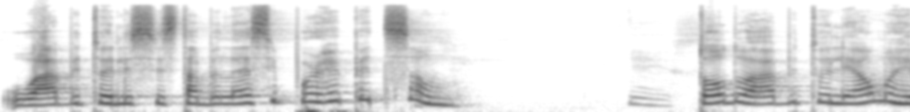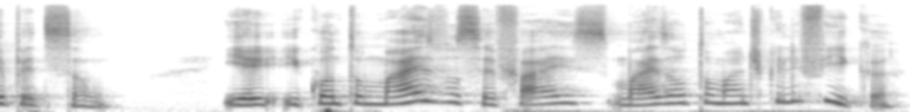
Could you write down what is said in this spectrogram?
O hábito, ele se estabelece por repetição. Isso. Todo hábito, ele é uma repetição. E, e quanto mais você faz, mais automático ele fica.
